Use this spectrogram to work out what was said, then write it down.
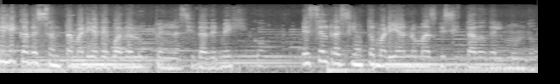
Basílica de Santa María de Guadalupe en la Ciudad de México es el recinto mariano más visitado del mundo.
